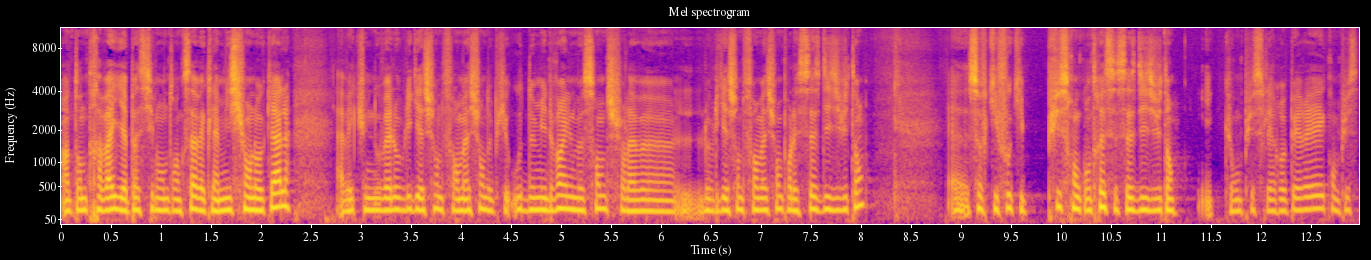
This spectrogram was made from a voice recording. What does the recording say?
un temps de travail il n'y a pas si longtemps que ça avec la mission locale, avec une nouvelle obligation de formation depuis août 2020, il me semble, sur l'obligation de formation pour les 16-18 ans. sauf qu'il faut qu'ils puissent rencontrer ces 16-18 ans, qu'on puisse les repérer, qu'on puisse.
